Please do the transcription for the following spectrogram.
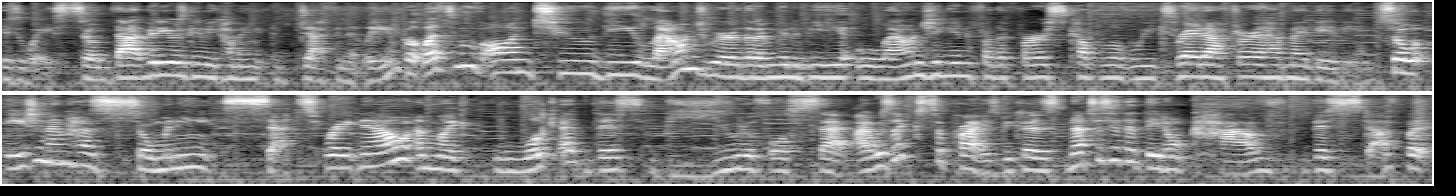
is waste. So that video is gonna be coming definitely. But let's move on to the loungewear that I'm gonna be lounging in for the first couple of weeks right after I have my baby. So H&M has so many sets right now. I'm like, look at this beautiful set. I was like surprised because not to say that they don't have this stuff, but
